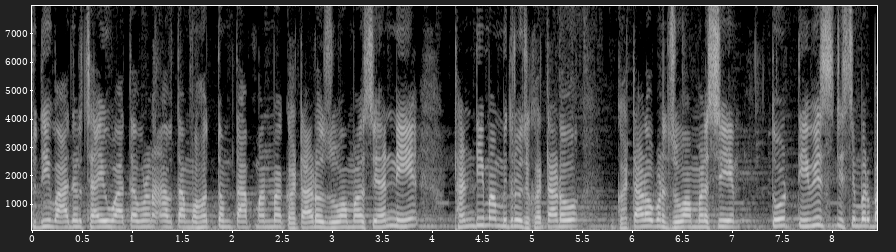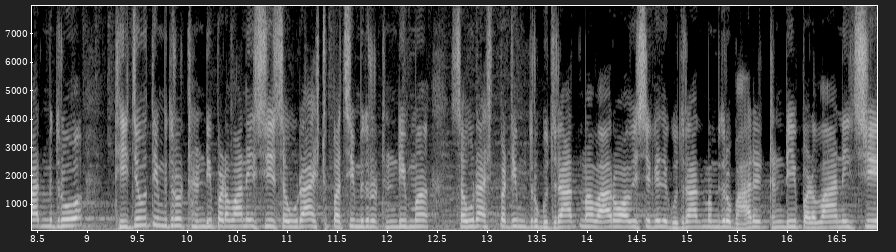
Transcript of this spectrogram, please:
સુધી વાદળછાયું વાતાવરણ આવતા મહત્તમ તાપમાનમાં ઘટાડો જોવા મળશે અને ઠંડીમાં મિત્રો ઘટાડો ઘટાડો પણ જોવા મળશે. તો ત્રેવીસ ડિસેમ્બર બાદ મિત્રો થીજવતી મિત્રો ઠંડી પડવાની છે. સૌરાષ્ટ્ર પછી મિત્રો ઠંડીમાં સૌરાષ્ટ્ર પછી મિત્રો ગુજરાતમાં વારો આવી શકે છે. ગુજરાતમાં મિત્રો ભારે ઠંડી પડવાની છે.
